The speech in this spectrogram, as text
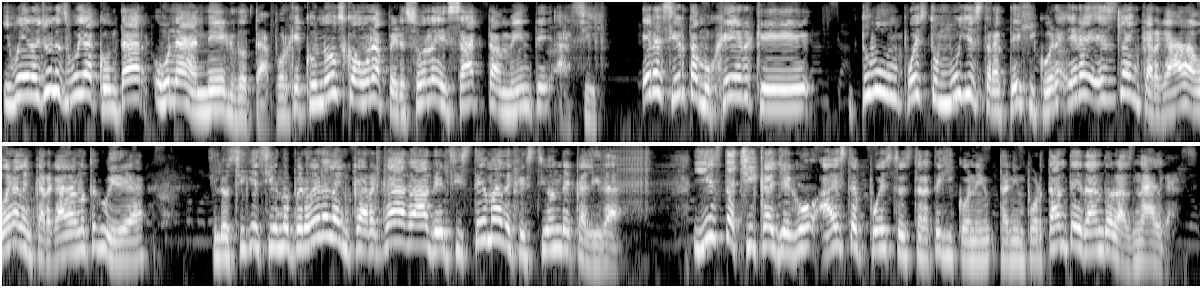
Y bueno, yo les voy a contar una anécdota, porque conozco a una persona exactamente así. Era cierta mujer que tuvo un puesto muy estratégico, era, era, es la encargada o era la encargada, no tengo idea si lo sigue siendo, pero era la encargada del sistema de gestión de calidad. Y esta chica llegó a este puesto estratégico tan importante dando las nalgas.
